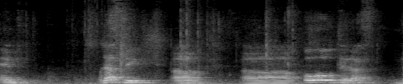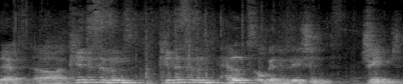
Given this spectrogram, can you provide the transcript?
and lastly, uh, uh, OO tell us that uh, criticism, criticism helps organizations change,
